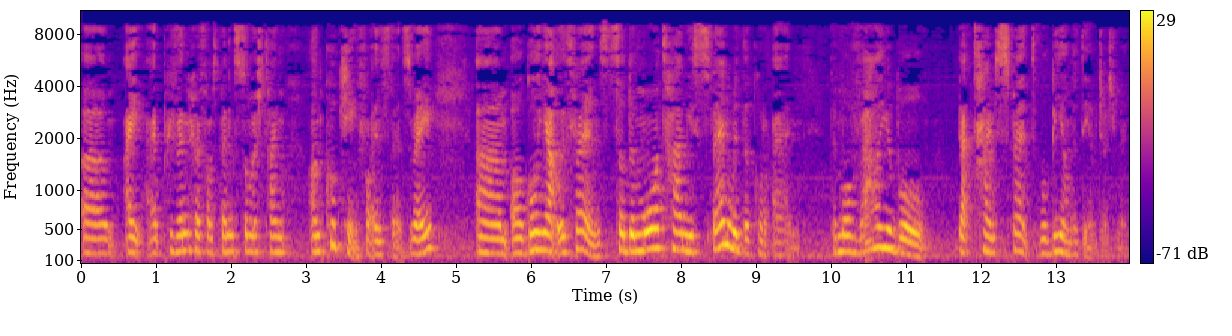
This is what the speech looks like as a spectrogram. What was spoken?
um, I, I prevented her from spending so much time on cooking, for instance, right? Um, or going out with friends. So the more time you spend with the Quran, the more valuable that time spent will be on the day of judgment,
